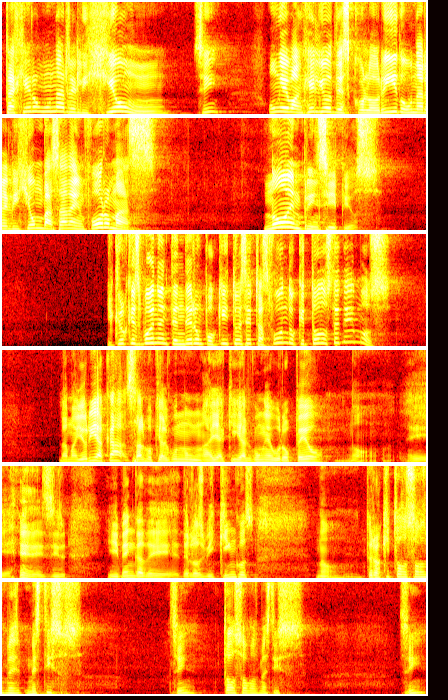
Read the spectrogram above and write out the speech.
trajeron una religión, ¿sí? Un evangelio descolorido, una religión basada en formas, no en principios. Y creo que es bueno entender un poquito ese trasfondo que todos tenemos. La mayoría acá, salvo que algún, hay aquí algún europeo, ¿no? Eh, decir, y venga de, los vikingos, ¿no? Pero aquí todos somos mestizos, ¿sí? Todos somos mestizos, ¿sí?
